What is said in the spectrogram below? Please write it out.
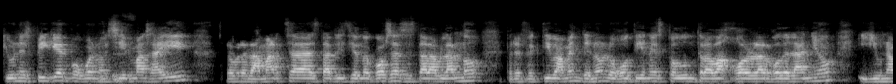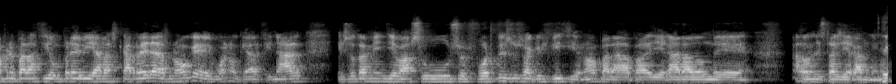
que un speaker, pues bueno, es ir más ahí, sobre la marcha estar diciendo cosas, estar hablando, pero efectivamente, ¿no? Luego tienes todo un trabajo a lo largo del año y una preparación previa a las carreras, ¿no? Que bueno, que al final eso también lleva su, esfuerzo y su sacrificio, ¿no? Para, para llegar a donde, a donde estás llegando, ¿no?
